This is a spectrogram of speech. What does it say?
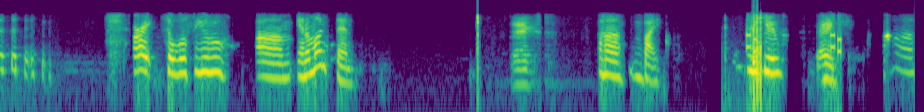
All right, so we'll see you um, in a month then. Thanks. Uh, bye. Thank you. Thanks. Uh,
